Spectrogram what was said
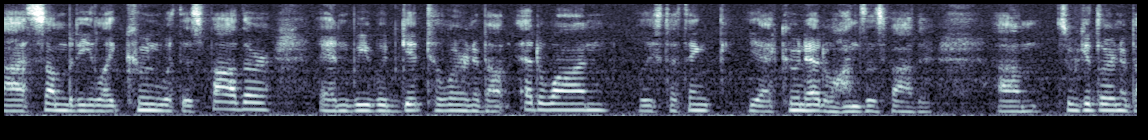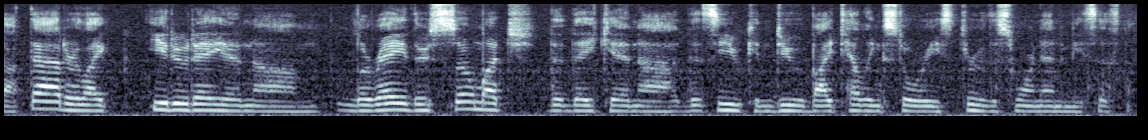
uh, somebody like Khun with his father, and we would get to learn about Edwan. At least I think, yeah, Khun Edwan's his father. Um, so we could learn about that, or like Irude and um, there's so much that they can uh, that SIU can do by telling stories through the sworn enemy system.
